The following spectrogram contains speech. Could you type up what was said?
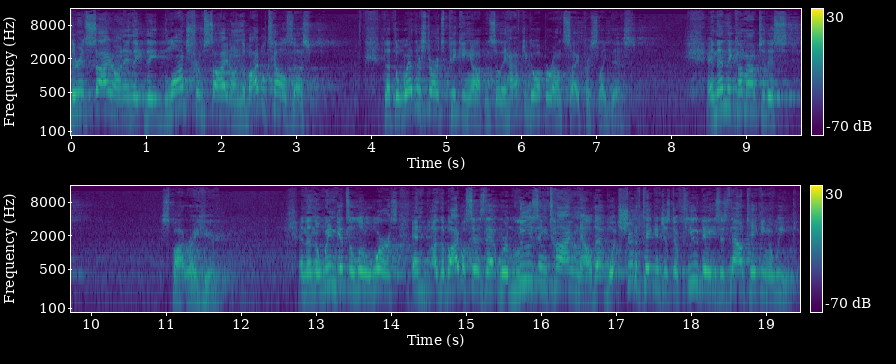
They're in Sidon and they, they launch from Sidon. The Bible tells us that the weather starts picking up, and so they have to go up around Cyprus like this. And then they come out to this spot right here. And then the wind gets a little worse, and the Bible says that we're losing time now, that what should have taken just a few days is now taking a week.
